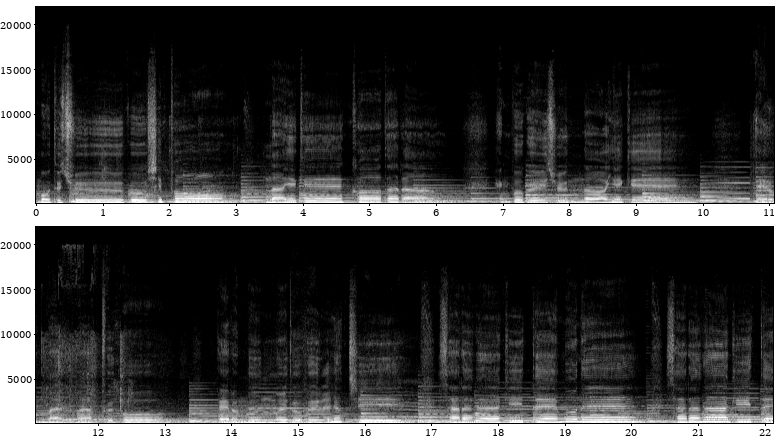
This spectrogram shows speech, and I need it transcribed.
모두 주고 싶어 나에게 커다란 행복을 준 너에게 때론 마음 아프고 때론 눈물도 흘렸지. 사랑하기 때문에 사랑하기 때문에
